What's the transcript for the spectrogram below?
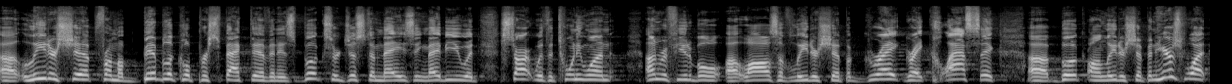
uh, leadership from a biblical perspective, and his books are just amazing. Maybe you would start with the 21 Unrefutable uh, Laws of Leadership, a great, great classic uh, book on leadership. And here's what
